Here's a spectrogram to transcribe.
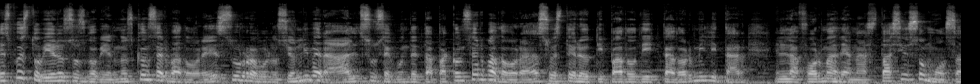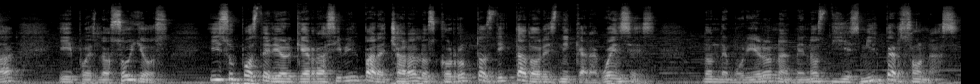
Después tuvieron sus gobiernos conservadores, su revolución liberal, su segunda etapa conservadora, su estereotipado dictador militar en la forma de Anastasio Somoza y pues los suyos, y su posterior guerra civil para echar a los corruptos dictadores nicaragüenses, donde murieron al menos 10.000 personas.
